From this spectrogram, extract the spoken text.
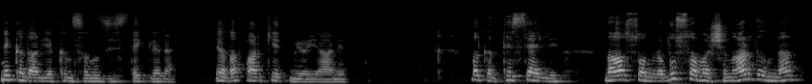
Ne kadar yakınsanız isteklere. Ya da fark etmiyor yani. Bakın teselli. Daha sonra bu savaşın ardından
